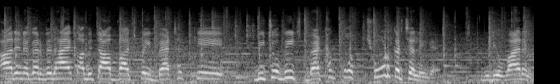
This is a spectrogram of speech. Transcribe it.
आर्यनगर विधायक अमिताभ वाजपेयी बैठक के बीचों बीच बैठक को छोड़कर चले गए। वीडियो वायरल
